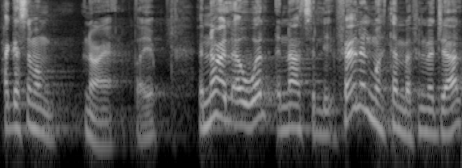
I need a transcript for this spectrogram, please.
حقسمهم نوعين طيب. النوع الأول الناس اللي فعلا مهتمة في المجال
